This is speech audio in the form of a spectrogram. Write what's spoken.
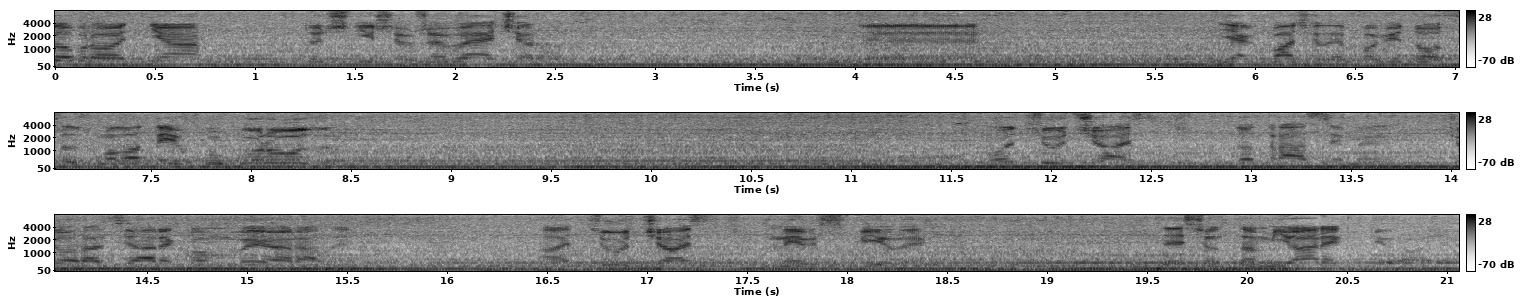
доброго дня, точніше вже вечора. Е, як бачили по відосу, змолотив кукурузу. Оцю часть до траси ми вчора з Яриком виграли, а цю часть не вспіли. Десь он там Ярик пірає.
